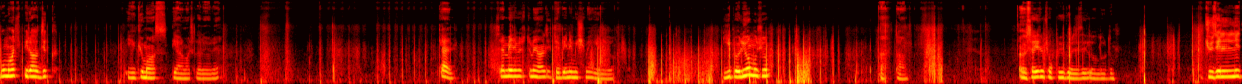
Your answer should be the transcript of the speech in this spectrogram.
Bu maç birazcık yüküm az diğer maçlara göre. Gel. Sen benim üstüme geldikçe benim işime geliyor. Yiyip ölüyormuşum. Heh, tamam. Ölseydim çok büyük rezil olurdum. 250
